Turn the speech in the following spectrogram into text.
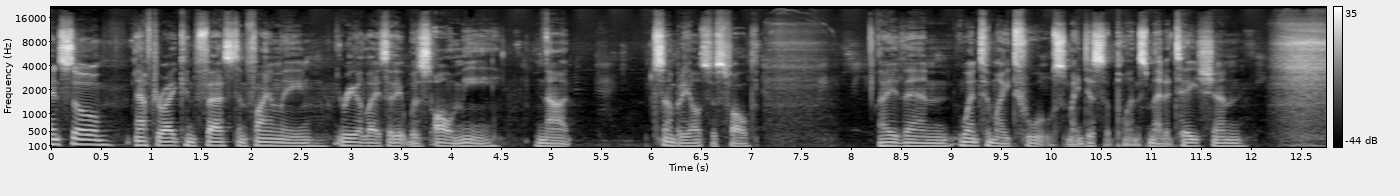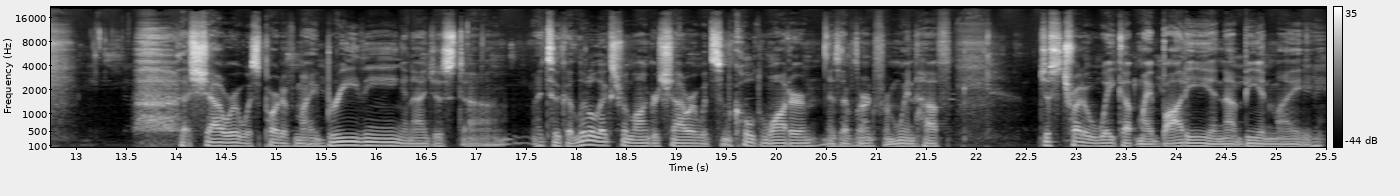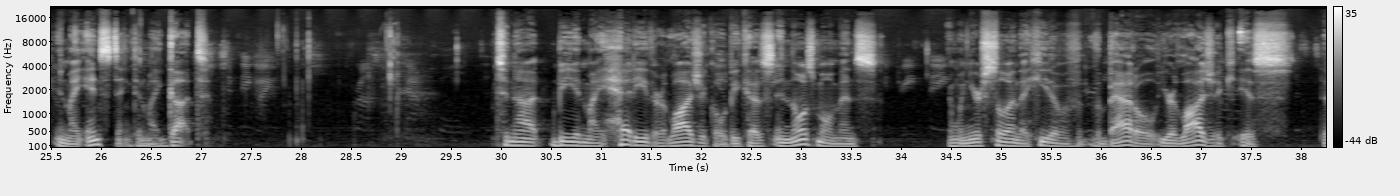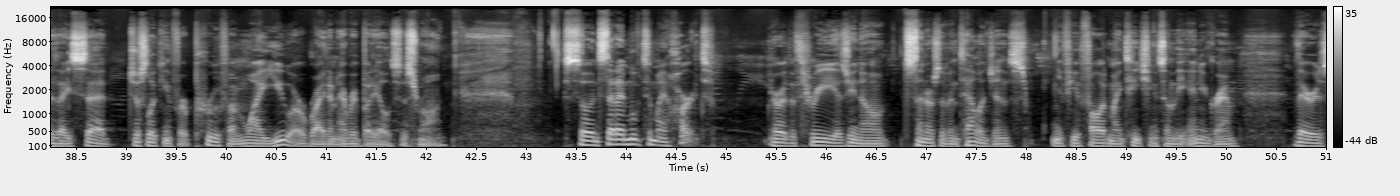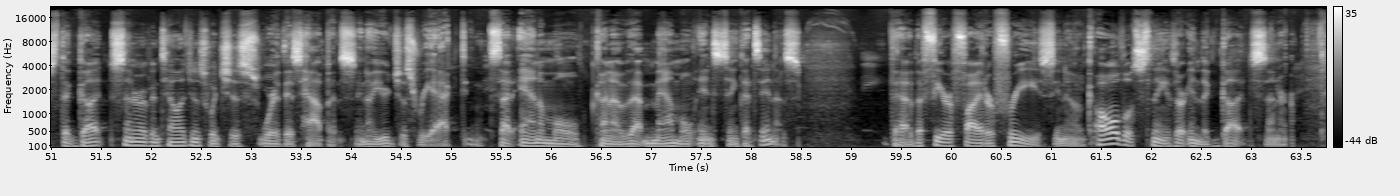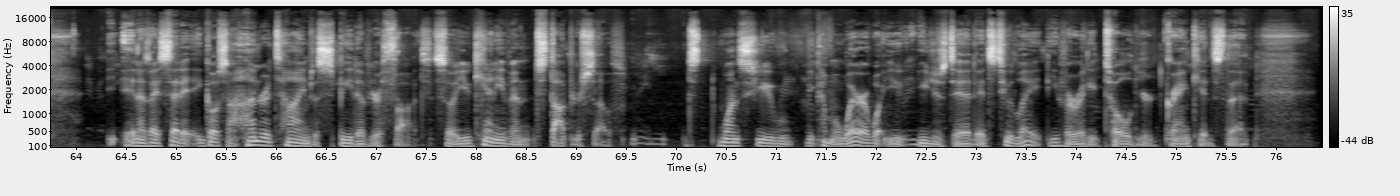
And so, after I confessed and finally realized that it was all me, not somebody else's fault, I then went to my tools, my disciplines, meditation. That shower was part of my breathing, and I just uh, I took a little extra longer shower with some cold water, as I've learned from Wim Hof. Just try to wake up my body and not be in my in my instinct, in my gut. To not be in my head either logical because in those moments and when you're still in the heat of the battle your logic is as i said just looking for proof on why you are right and everybody else is wrong. So instead i moved to my heart or the three as you know centers of intelligence if you followed my teachings on the enneagram there's the gut center of intelligence which is where this happens you know you're just reacting it's that animal kind of that mammal instinct that's in us the, the fear, fight, or freeze. You know, all those things are in the gut center. And as I said, it, it goes a hundred times the speed of your thought. So you can't even stop yourself. Once you become aware of what you, you just did, it's too late. You've already told your grandkids that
